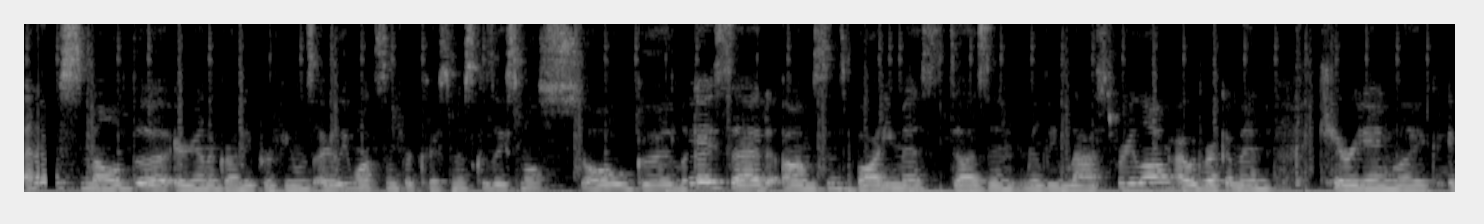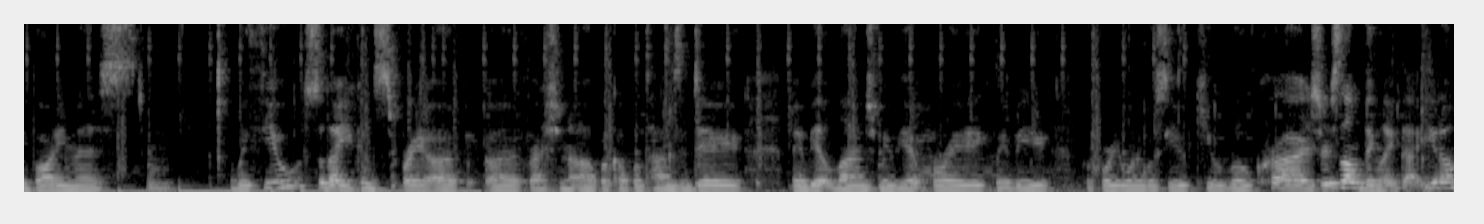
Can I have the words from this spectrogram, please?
and I've smelled the Ariana Grande perfumes. I really want some for Christmas because they smell so good. Like I said, um, since body mist doesn't really last very long, I would recommend carrying like a body mist with you so that you can spray up, uh, freshen up a couple times a day, maybe at lunch, maybe at break, maybe before you want to go see your cute little crush or something like that, you know?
